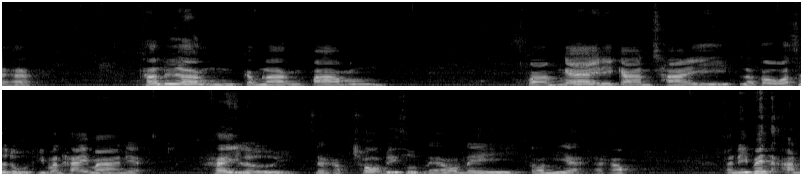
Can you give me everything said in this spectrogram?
นะฮะถ้าเรื่องกำลังปั๊ม ความง่ายในการใช้แล้วก็วัสดุที่มันให้มาเนี่ยให้เลยนะครับ ชอบที่สุดแล้วในตอนนี้นะครับ อันนี้เป็นอัน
